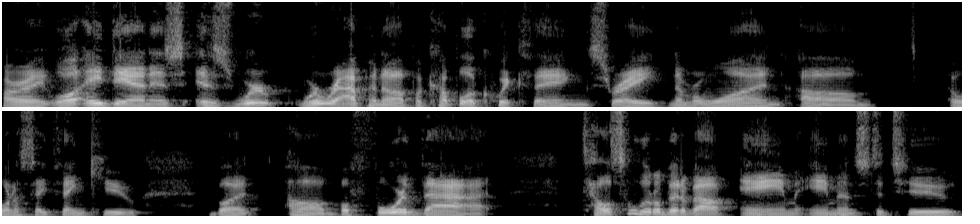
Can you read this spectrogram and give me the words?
All right. Well, hey Dan, as as we're we're wrapping up, a couple of quick things, right? Number one, um, I want to say thank you, but um, before that, tell us a little bit about AIM, AIM Institute,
